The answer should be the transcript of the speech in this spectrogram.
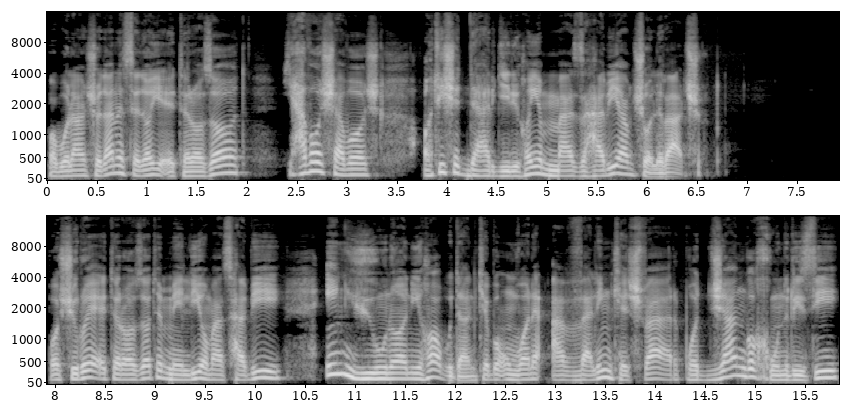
با بلند شدن صدای اعتراضات یواش یواش آتیش درگیری های مذهبی هم شعله شد. با شروع اعتراضات ملی و مذهبی این یونانی ها بودند که به عنوان اولین کشور با جنگ و خونریزی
